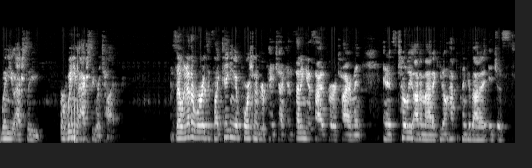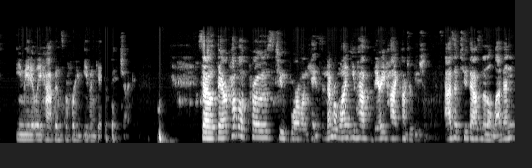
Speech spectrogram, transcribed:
when you actually or when you actually retire. So in other words, it's like taking a portion of your paycheck and setting it aside for retirement, and it's totally automatic. You don't have to think about it. It just immediately happens before you even get your paycheck. So there are a couple of pros to 401ks. So number one, you have very high contribution limits. As of 2011,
